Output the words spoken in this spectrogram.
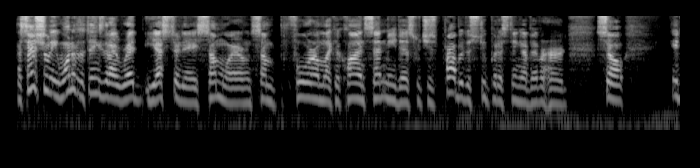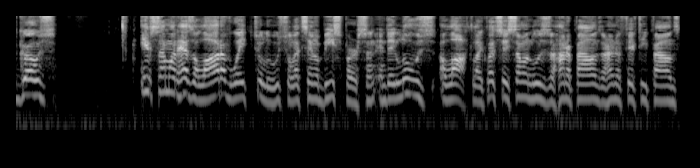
essentially, one of the things that I read yesterday somewhere on some forum, like a client sent me this, which is probably the stupidest thing I've ever heard. So it goes, if someone has a lot of weight to lose, so let's say an obese person, and they lose a lot, like let's say someone loses 100 pounds, 150 pounds,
